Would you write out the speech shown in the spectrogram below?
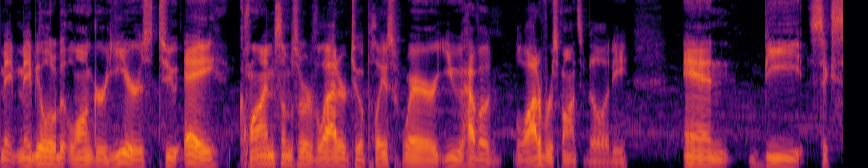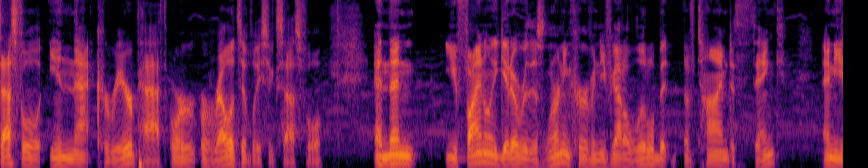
maybe a little bit longer years to a climb some sort of ladder to a place where you have a lot of responsibility and be successful in that career path or, or relatively successful. And then you finally get over this learning curve and you've got a little bit of time to think and you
